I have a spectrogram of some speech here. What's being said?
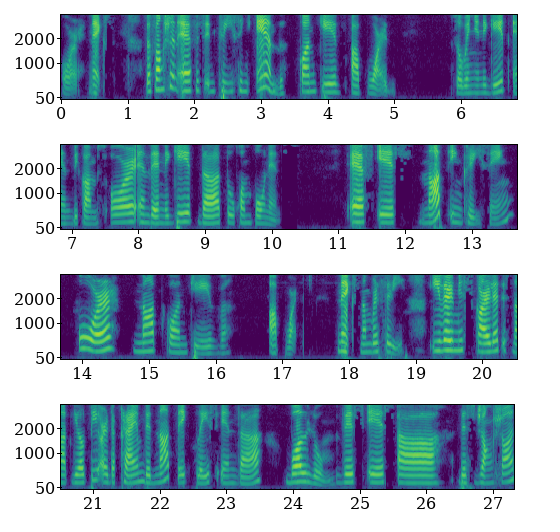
or. Next, the function f is increasing and concave upward. So when you negate and becomes or and then negate the two components. f is not increasing or not concave upward. Next, number three. Either Miss Scarlett is not guilty or the crime did not take place in the ballroom. This is a disjunction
